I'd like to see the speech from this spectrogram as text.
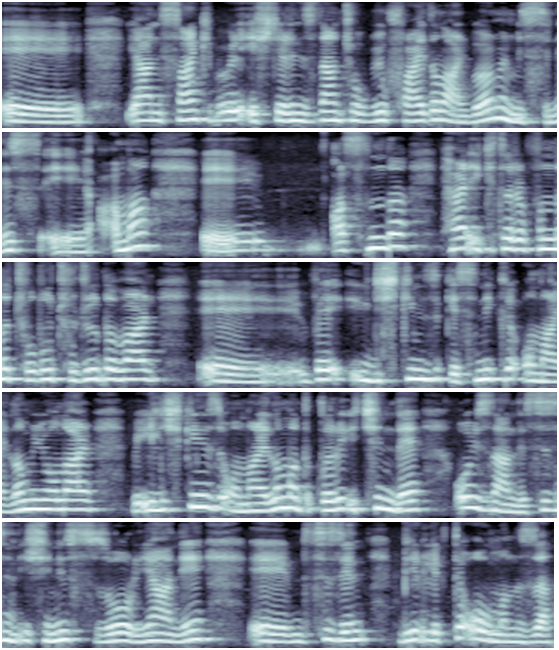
E, yani sanki böyle eşlerinizden çok büyük faydalar görmemişsiniz. E, ama e, aslında her iki tarafında çoluğu çocuğu da var e, ve ilişkinizi kesinlikle onaylamıyorlar ve ilişkinizi onaylamadıkları için de o yüzden de sizin işiniz zor. Yani e, sizin birlikte olmanıza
